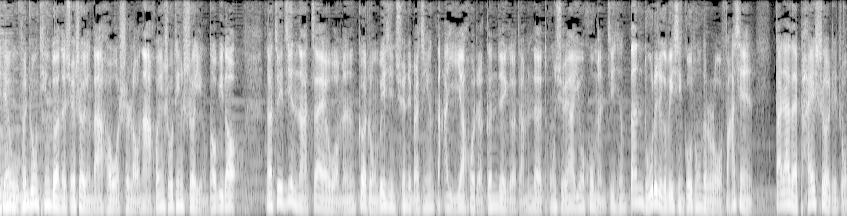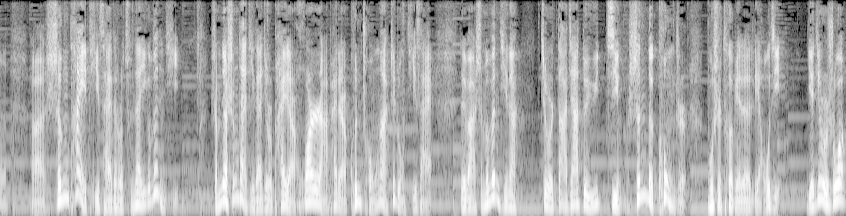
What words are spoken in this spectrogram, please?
每天五分钟听段子学摄影，大家好，我是老衲，欢迎收听摄影刀逼刀。那最近呢，在我们各种微信群里边进行答疑啊，或者跟这个咱们的同学啊、用户们进行单独的这个微信沟通的时候，我发现大家在拍摄这种呃生态题材的时候，存在一个问题。什么叫生态题材？就是拍点花儿啊，拍点昆虫啊这种题材，对吧？什么问题呢？就是大家对于景深的控制不是特别的了解。也就是说，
